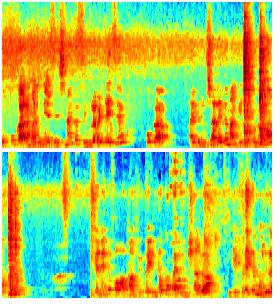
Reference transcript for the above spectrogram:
ఉప్పు కారం అన్నీ వేసేసిన ఇంకా సిమ్లో పెట్టేసి ఒక ఐదు నిమిషాలు అయితే మగ్గించుకున్నాము. చికెన్ అయితే బాగా మగ్గిపోయింది ఒక పది నిమిషాలు. ఇంక ఇప్పుడైతే ముందుగా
